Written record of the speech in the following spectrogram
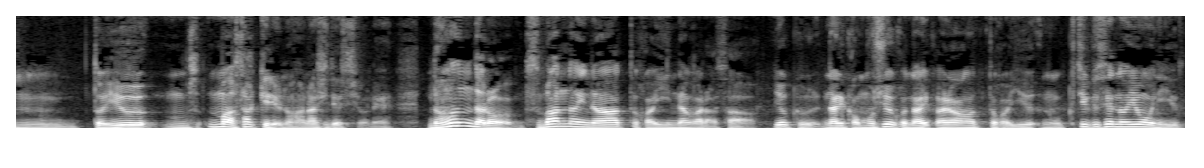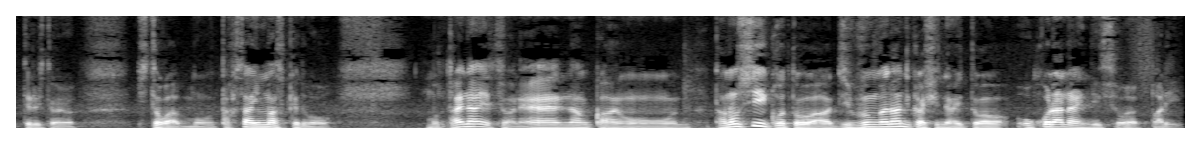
う。うん、という、まあさっきの話ですよね。なんだろう、つまんないなとか言いながらさ、よく何か面白くないかなとか言う、口癖のように言ってる人、人がもうたくさんいますけど、もったいないですよね。なんかあの、楽しいことは自分が何かしないと起こらないんですよ、やっぱり。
